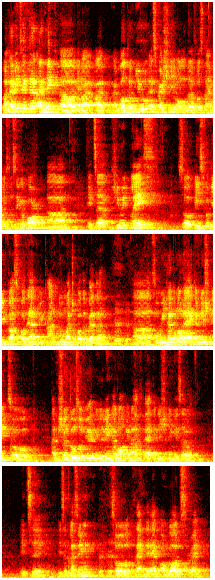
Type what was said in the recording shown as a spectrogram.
But having said that, I think uh, you know, I, I, I, welcome you, especially all the first-timers to Singapore. Uh, it's a humid place, so please forgive us for that. We can't do much about the weather. Uh, so we have a lot of air conditioning, so I'm sure those of you have been living long enough, air conditioning is a, it's a, it's a blessing. So thank the aircon gods, right?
